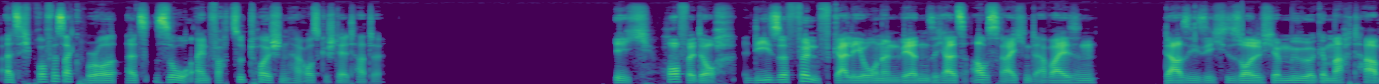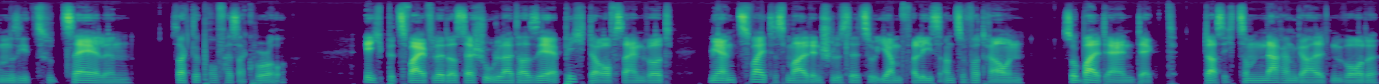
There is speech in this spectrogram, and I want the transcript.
als sich Professor Quirrell als so einfach zu täuschen herausgestellt hatte. Ich hoffe doch, diese fünf Galeonen werden sich als ausreichend erweisen, da sie sich solche Mühe gemacht haben, sie zu zählen, sagte Professor Quirrell. Ich bezweifle, dass der Schulleiter sehr erpicht darauf sein wird, mir ein zweites Mal den Schlüssel zu ihrem Verlies anzuvertrauen, sobald er entdeckt, dass ich zum Narren gehalten wurde.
